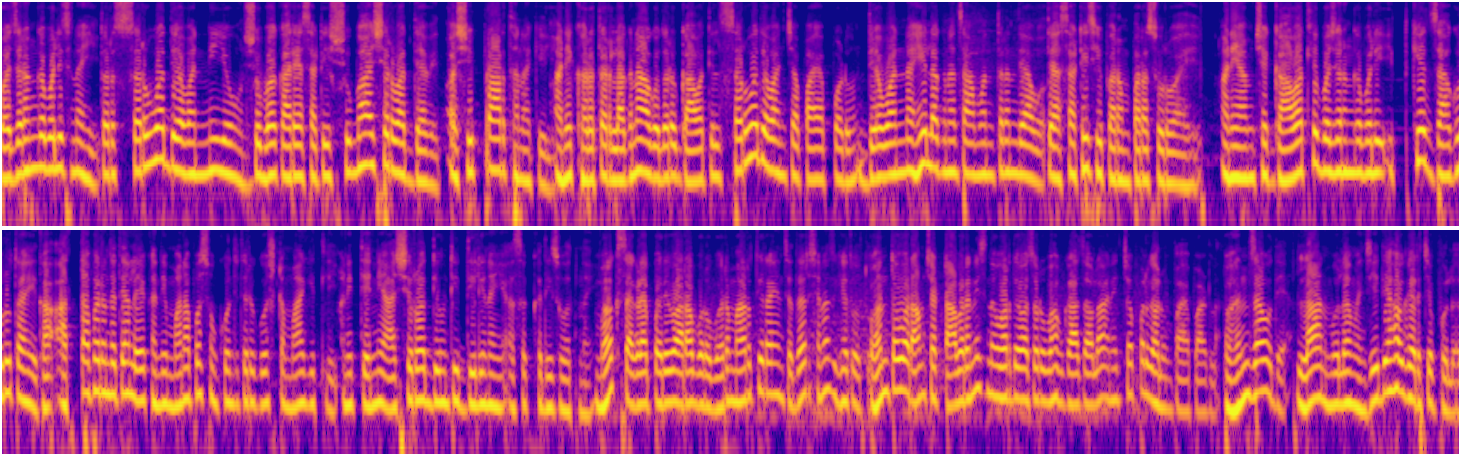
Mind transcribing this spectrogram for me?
बजरंग बलीच नाही तर सर्व देवांनी येऊन शुभ कार्यासाठी शुभ आशीर्वाद द्यावेत अशी प्रार्थना केली. आणि खरं तर लग्ना अगोदर गावातील सर्व देवांच्या पाया पडून देवांनाही लग्नाचं आमंत्रण द्यावं त्यासाठीच ही परंपरा सुरू आहे. आणि आमचे गावातले बजरंग बली इतके जागृत आहेत का आतापर्यंत त्यांना एखादी मनापासून कोणती तरी गोष्ट मागितली आणि त्यांनी आशीर्वाद देऊन ती दिली नाही असं कधीच होत नाही. मग सगळ्या परिवाराबरोबर मारुती रायांचं दर्शनच घेत होतो. पण तोवर आमच्या टाबरांनीच नवरदेवाचा रुभाव गाजवला आणि चप्पल घालून पाया पाडला. पण जाऊ द्या. लहान मुलं म्हणजे देवा घरचे फुलं.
